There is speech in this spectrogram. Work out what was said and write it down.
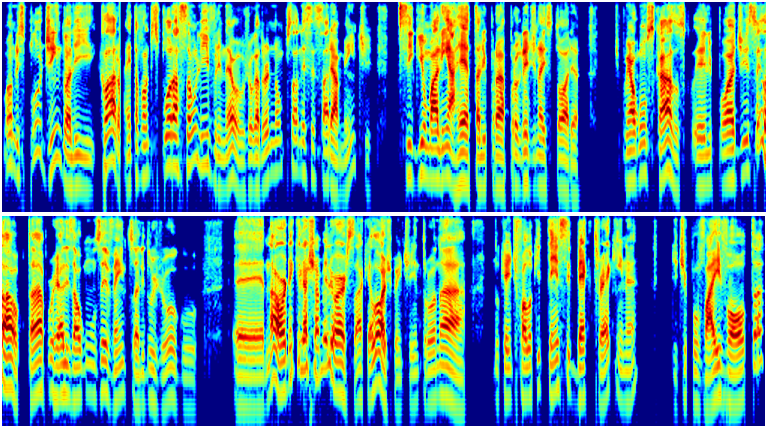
mano, explodindo ali. Claro, a gente tá falando de exploração livre, né? O jogador não precisa necessariamente seguir uma linha reta ali pra progredir na história. Tipo, em alguns casos, ele pode, sei lá, optar por realizar alguns eventos ali do jogo é, na ordem que ele achar melhor, saca? É lógico, a gente entrou na, no que a gente falou que tem esse backtracking, né? De tipo, vai e volta,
